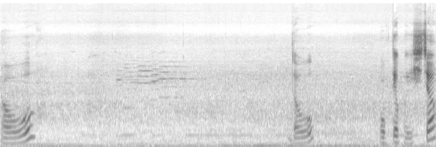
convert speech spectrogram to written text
로우 노우 목대 보이시죠?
